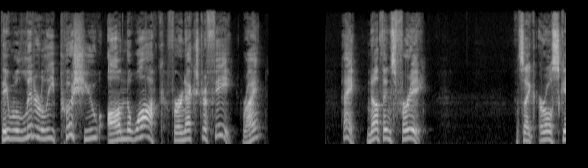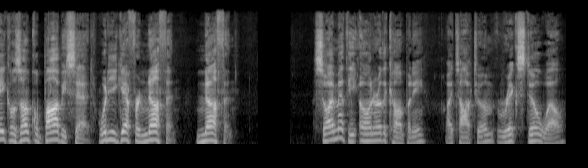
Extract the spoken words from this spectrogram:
they will literally push you on the walk for an extra fee, right? Hey, nothing's free. It's like Earl Skakel's Uncle Bobby said What do you get for nothing? Nothing. So I met the owner of the company. I talked to him, Rick Stillwell.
